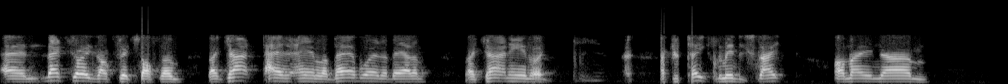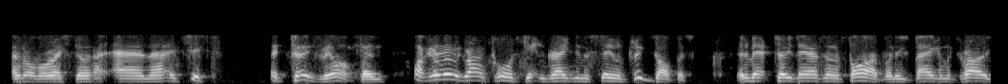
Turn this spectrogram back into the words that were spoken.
and that's the reason I've switched off them. They can't handle a bad word about them. They can't handle a, a critique from interstate. I mean, um, and all the rest of it, and uh, it's just it turns me off. And I can remember Graham Cornes getting dragged into Steven Trigg's office in about 2005 when he's bagging the Crows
